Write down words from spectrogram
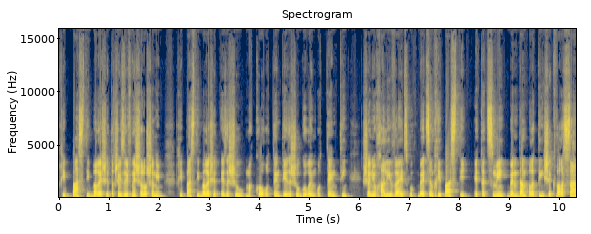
חיפשתי ברשת, תחשבי זה לפני שלוש שנים, חיפשתי ברשת איזשהו מקור אותנטי, איזשהו גורם אותנטי שאני אוכל להיוועץ בו. בעצם חיפשתי את עצמי, בן אדם פרטי שכבר עשה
